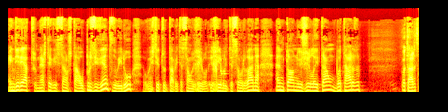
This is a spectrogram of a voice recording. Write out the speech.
Em direto, nesta edição, está o presidente do IRU, o Instituto de Habitação e Reabilitação Urbana, António Gil Leitão. Boa tarde. Boa tarde.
